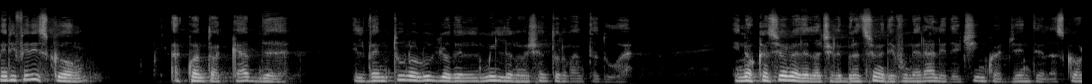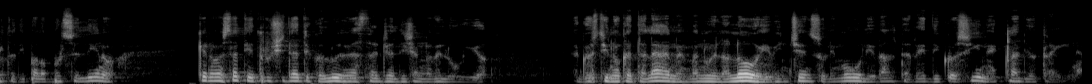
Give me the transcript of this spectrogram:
Mi riferisco a quanto accadde il 21 luglio del 1992 in occasione della celebrazione dei funerali dei cinque agenti della scorta di Paolo Borsellino che erano stati trucidati con lui nella strage del 19 luglio. Agostino Catalano, Emanuele Aloi, Vincenzo Limuli, Walter Reddi Cosina e Claudio Traina.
